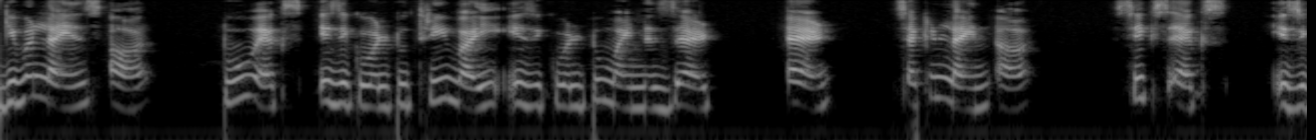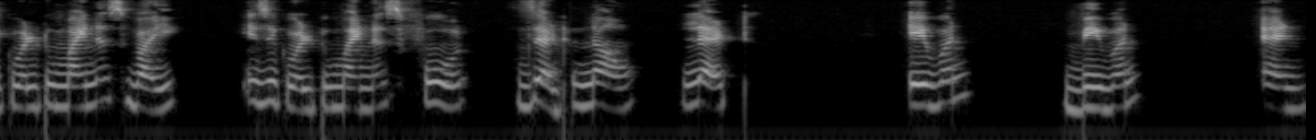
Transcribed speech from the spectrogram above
given lines are 2x is equal to 3y is equal to minus z and second line are 6x is equal to minus y is equal to minus 4z. Now let a1, b1 and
